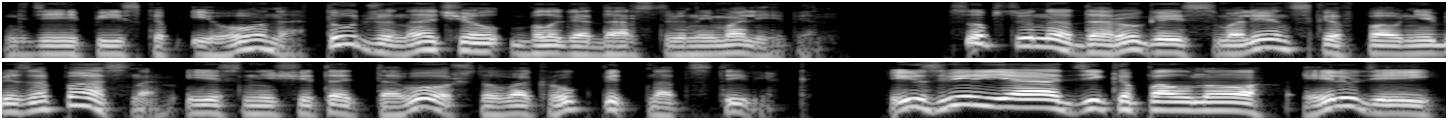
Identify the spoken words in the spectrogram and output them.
где епископ Иона тут же начал благодарственный молебен. Собственно, дорога из Смоленска вполне безопасна, если не считать того, что вокруг 15 век. И зверья дико полно, и людей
